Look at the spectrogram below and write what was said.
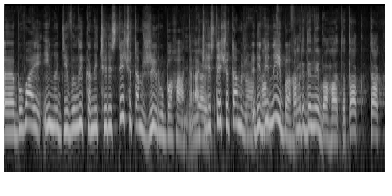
е, буває іноді велика не через те, що там жиру багато, а через те, що там ж рідини багато. Там рідини багато, так, так.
